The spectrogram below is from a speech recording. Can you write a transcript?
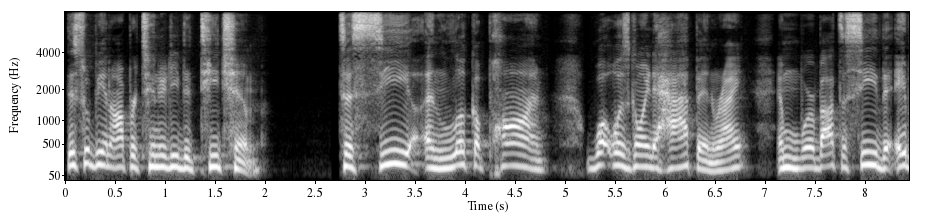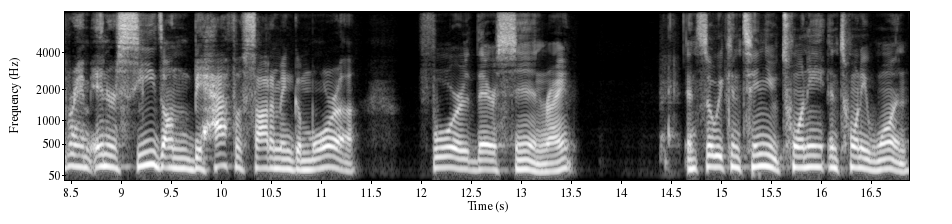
this would be an opportunity to teach him, to see and look upon what was going to happen, right? And we're about to see that Abraham intercedes on behalf of Sodom and Gomorrah for their sin, right? And so we continue 20 and 21.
